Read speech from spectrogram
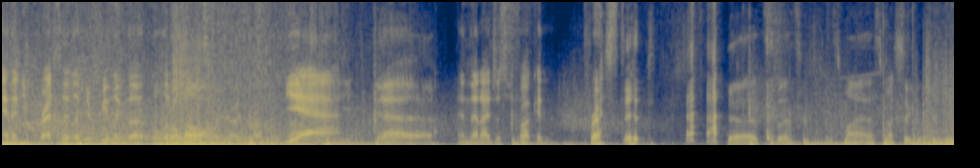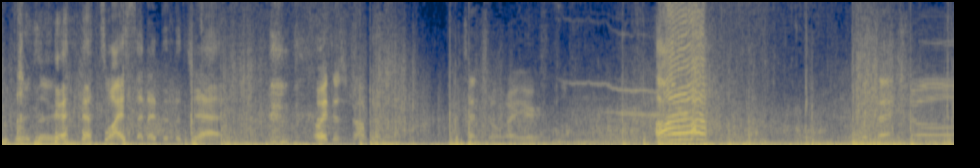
and then you press it, like you're feeling the, the little. Oh, Yeah, yeah. Yeah. And then I just fucking pressed it. Yeah, that's, that's, that's my that's my signature move right there. That's why I said I did the Chad. Oh wait, there's a drop coming. Potential right here. Ah! Potential.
